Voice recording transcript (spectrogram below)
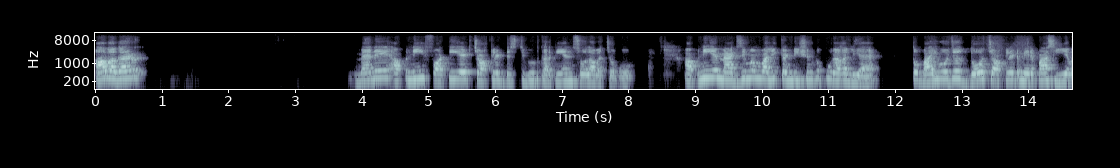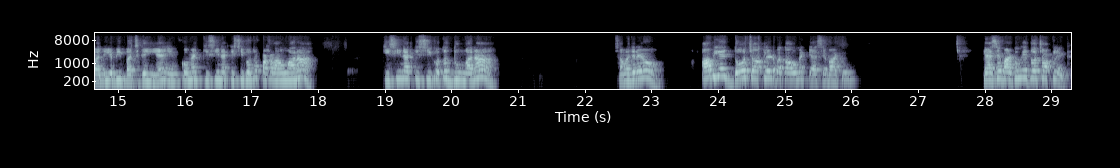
अब अगर मैंने अपनी 48 चॉकलेट डिस्ट्रीब्यूट कर दी है इन 16 बच्चों को, अपनी ये मैक्सिमम वाली कंडीशन को पूरा कर लिया है तो भाई वो जो दो चॉकलेट मेरे पास ये वाली अभी बच गई हैं, इनको मैं किसी ना किसी को तो पकड़ाऊँगा ना, किसी ना किसी को तो दूँगा ना। समझ रहे हो? अब ये दो चॉकलेट बताओ मैं कैसे बांटू? कैसे बांटू ये दो चॉकलेट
